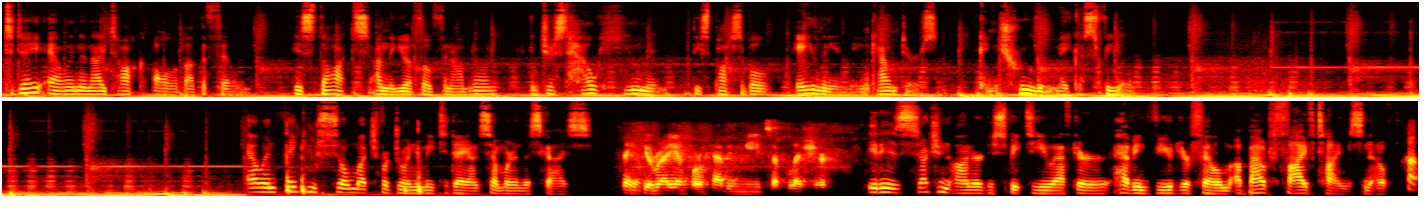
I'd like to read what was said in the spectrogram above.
Today, Alan and I talk all about the film, his thoughts on the UFO phenomenon, and just how human these possible alien encounters can truly make us feel. Alan, thank you so much for joining me today on Somewhere in the Skies. Thank you, Ryan, for having me. It's a pleasure. It is such an honor to speak to you after having viewed your film about five times now.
